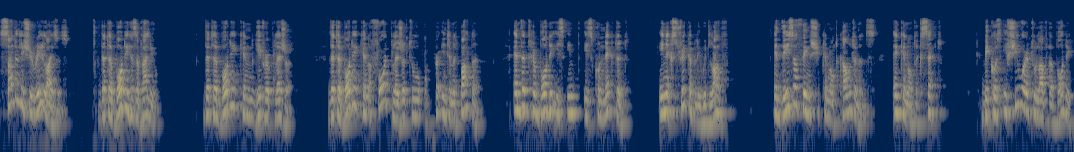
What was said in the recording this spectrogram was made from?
suddenly she realizes that her body has a value, that her body can give her pleasure, that her body can afford pleasure to her intimate partner, and that her body is, in, is connected inextricably with love. And these are things she cannot countenance and cannot accept. Because if she were to love her body,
